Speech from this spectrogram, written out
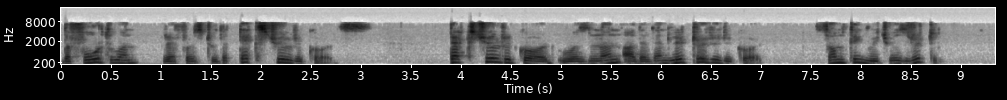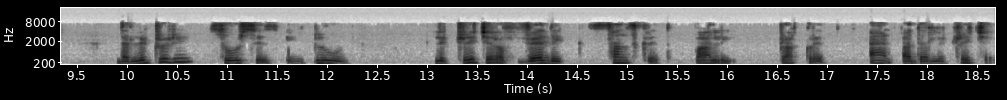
The fourth one refers to the textual records. Textual record was none other than literary record, something which was written. The literary sources include literature of Vedic, Sanskrit, Pali, Prakrit, and other literature,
